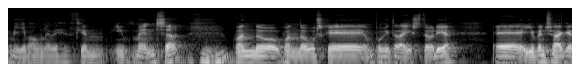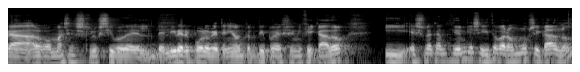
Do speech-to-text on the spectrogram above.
me llevaba una decepción inmensa uh -huh. cuando, cuando busqué un poquito la historia. Eh, yo pensaba que era algo más exclusivo de, de, Liverpool o que tenía otro tipo de significado. Y es una canción que se hizo para un musical, ¿no?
